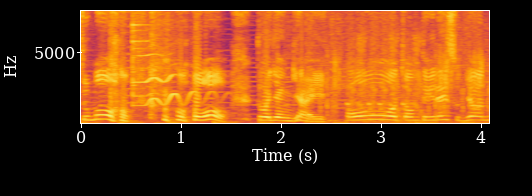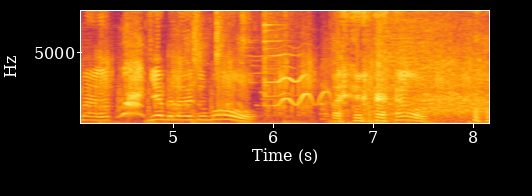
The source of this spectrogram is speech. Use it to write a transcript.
ซูโม่ โอ้โห ตัวอย่างใหญ่ โอ้โจมตีได้สุดยอดมากครับ เยี่ยมไปเลยซูโม่ ไปแล้ว โอ้โห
